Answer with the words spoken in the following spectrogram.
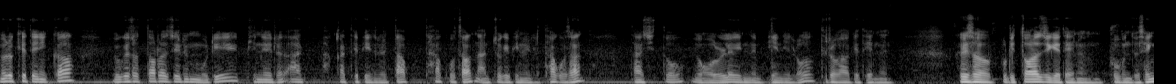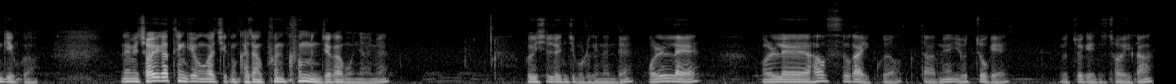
이렇게 되니까 여기서 떨어지는 물이 비닐을 아, 바깥에 비닐을 타, 타고선 안쪽에 비닐을 타고선 다시 또요 원래 있는 비닐로 들어가게 되는 그래서 물이 떨어지게 되는 부분도 생기고요. 그다음에 저희 같은 경우가 지금 가장 큰, 큰 문제가 뭐냐면 보이실는지 모르겠는데 원래 원래 하우스가 있고요. 그 다음에 이쪽에 이쪽에 이제 저희가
